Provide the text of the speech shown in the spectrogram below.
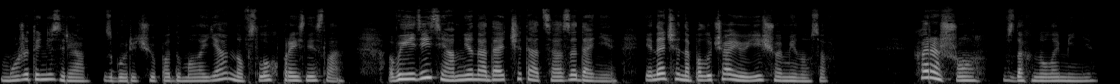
Может, и не зря, — с горечью подумала я, но вслух произнесла. Вы идите, а мне надо отчитаться о задании, иначе наполучаю еще минусов. Хорошо, — вздохнула Мини.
